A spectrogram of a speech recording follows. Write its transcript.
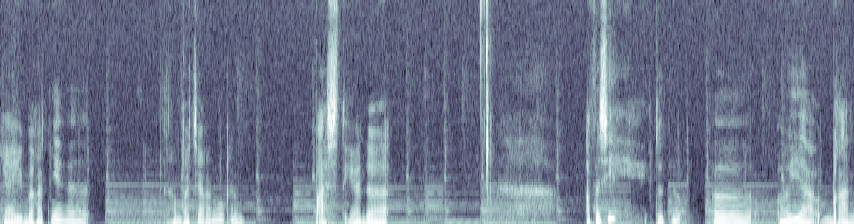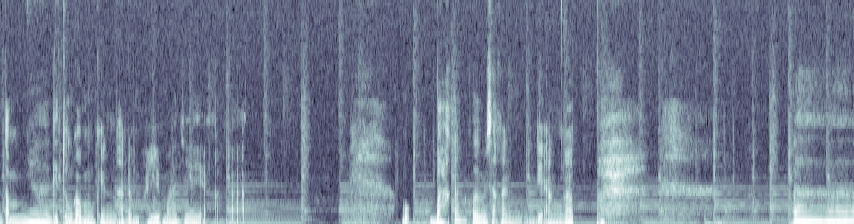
ya ibaratnya dalam pacaran kan pasti ada apa sih itu tuh? Uh, oh iya berantemnya gitu. Nggak mungkin adem ayem aja ya bahkan kalau misalkan dianggap uh,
